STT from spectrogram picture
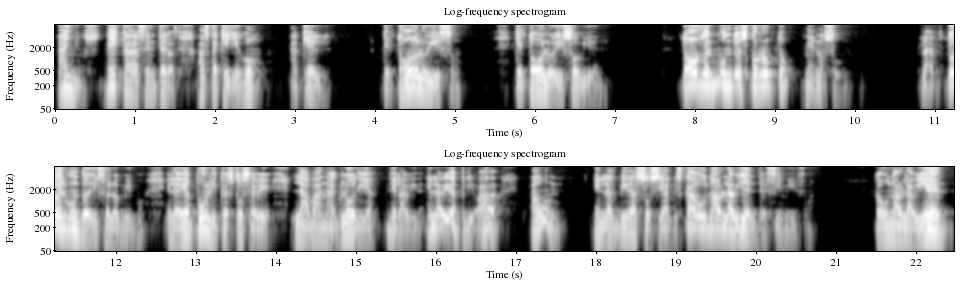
Años, décadas enteras, hasta que llegó aquel que todo lo hizo, que todo lo hizo bien. Todo el mundo es corrupto, menos uno. Claro, todo el mundo dice lo mismo. En la vida pública esto se ve, la vanagloria de la vida. En la vida privada, aún en las vidas sociales, cada uno habla bien de sí mismo. Cada uno habla bien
